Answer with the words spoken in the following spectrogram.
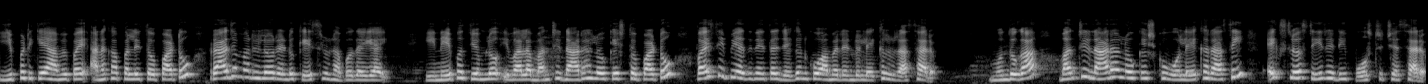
ఇప్పటికే ఆమెపై అనకాపల్లితో పాటు రాజమండ్రిలో రెండు కేసులు నమోదయ్యాయి. ఈ నేపథ్యంలో ఇవాళ మంత్రి నారా లోకేష్తో పాటు వైసీపీ అధినేత జగన్కు ఆమె రెండు లేఖలు రాశారు. ముందుగా మంత్రి నారా లోకేష్కు ఓ లేఖ రాసి ఎక్స్లో శ్రీరెడ్డి పోస్టు చేశారు.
